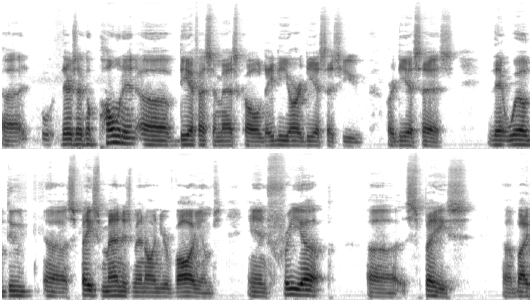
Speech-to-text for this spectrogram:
Uh, there's a component of DFSMS called ADR DSSU or DSS that will do uh, space management on your volumes and free up uh, space uh, by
